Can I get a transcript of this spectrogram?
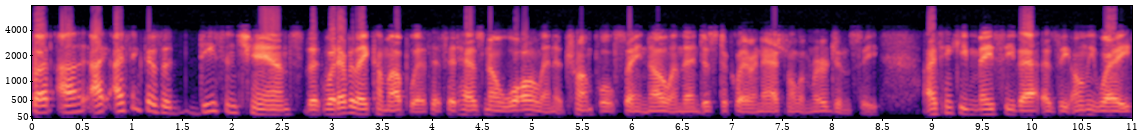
But I, I think there's a decent chance that whatever they come up with, if it has no wall in it, Trump will say no and then just declare a national emergency. I think he may see that as the only way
